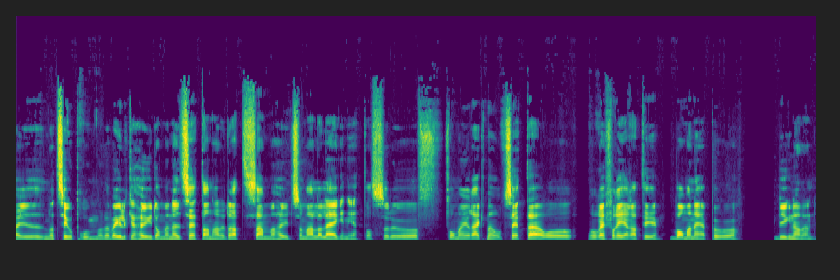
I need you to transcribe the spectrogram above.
det ju något soprum och det var olika höjder men utsättaren hade dratt samma höjd som alla lägenheter så då får man ju räkna offset där och och referera till var man är på byggnaden.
